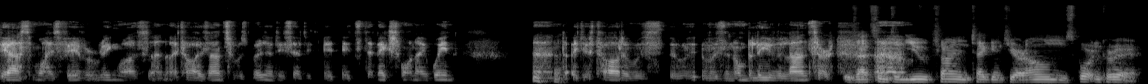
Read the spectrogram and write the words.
They asked him what his favorite ring was, and I thought his answer was brilliant. He said, it, it, "It's the next one I win." and I just thought it was, it was it was an unbelievable answer. Is that something um, you try and take into your own sporting career?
